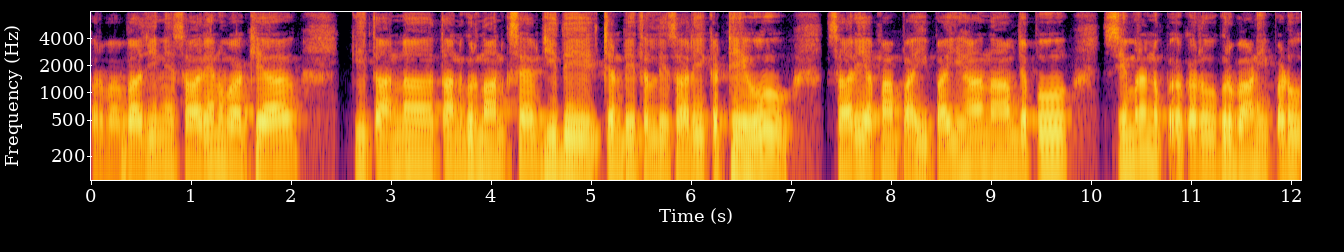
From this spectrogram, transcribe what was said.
ਪਰ ਬਾਬਾ ਜੀ ਨੇ ਸਾਰਿਆਂ ਨੂੰ ਆਖਿਆ ਕਿ ਧੰਨ ਧੰਨ ਗੁਰੂ ਨਾਨਕ ਸਾਹਿਬ ਜੀ ਦੇ ਝੰਡੇ ਥੱਲੇ ਸਾਰੇ ਇਕੱਠੇ ਹੋ, ਸਾਰੇ ਆਪਾਂ ਭਾਈ ਭਾਈ ਹਾਂ, ਨਾਮ ਜਪੋ, ਸਿਮਰਨ ਕਰੋ, ਗੁਰਬਾਣੀ ਪੜੋ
